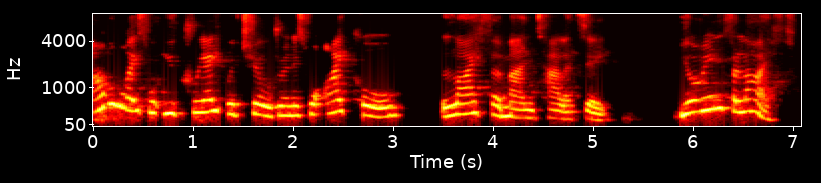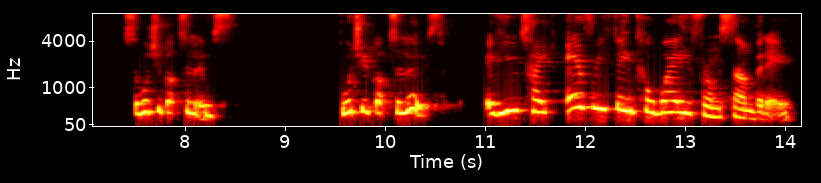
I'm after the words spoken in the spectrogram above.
otherwise, what you create with children is what I call lifer mentality. You're in for life. So what you got to lose? What you got to lose? If you take everything away from somebody,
